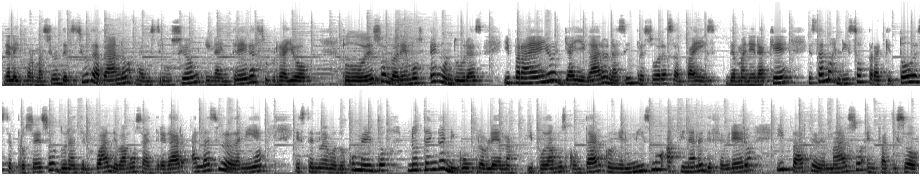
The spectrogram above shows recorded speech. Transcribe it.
de la información del ciudadano, la distribución y la entrega, subrayó. Todo eso lo haremos en Honduras y para ello ya llegaron las impresoras al país, de manera que estamos listos para que todo este proceso durante el cual le vamos a entregar a la ciudadanía este nuevo documento no tenga ningún problema y podamos contar con el mismo a finales de febrero y parte de marzo, enfatizó.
